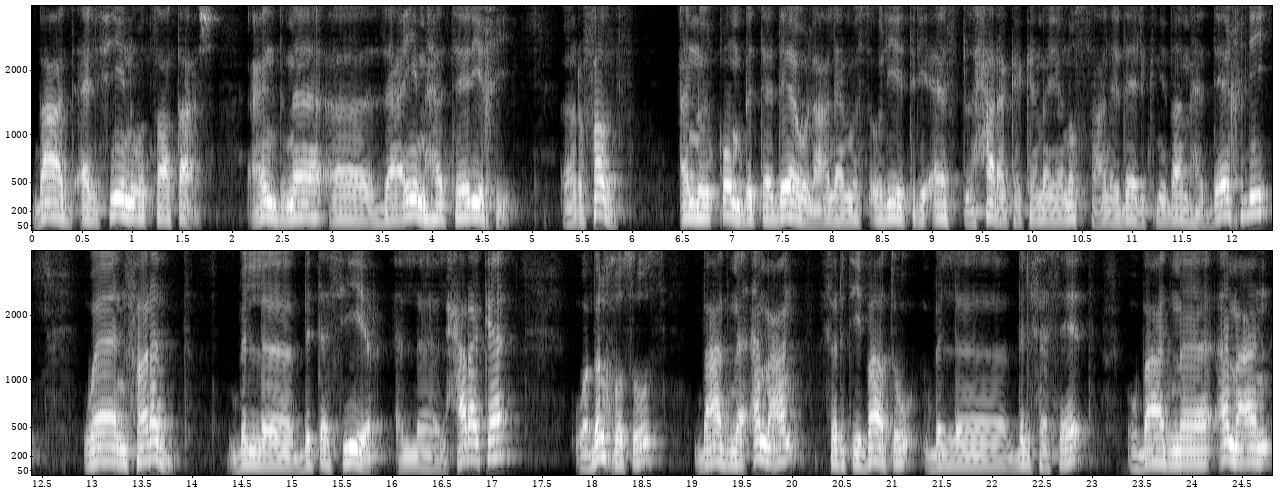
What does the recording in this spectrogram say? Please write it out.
بعد 2019 عندما زعيمها التاريخي رفض أنه يقوم بالتداول على مسؤولية رئاسة الحركة كما ينص على ذلك نظامها الداخلي وانفرد بتسيير الحركة وبالخصوص بعد ما أمعن في ارتباطه بالفساد وبعد ما أمعن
